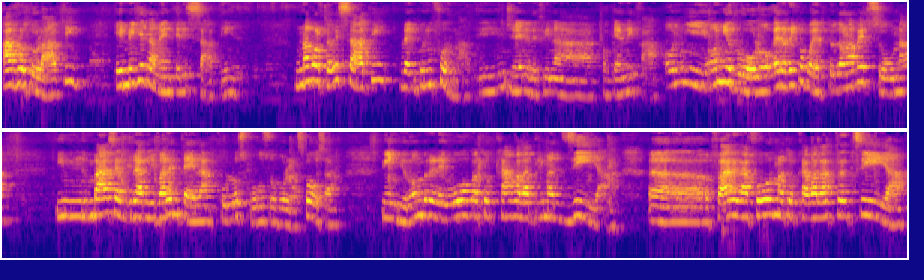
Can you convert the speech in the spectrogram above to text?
arrotolati e immediatamente lessati. Una volta lessati vengono infornati, in genere fino a pochi anni fa. Ogni, ogni ruolo era ricoperto da una persona in base al grado di parentela con lo sposo o con la sposa. Quindi rompere le uova toccava la prima zia, eh, fare la forma toccava l'altra zia,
